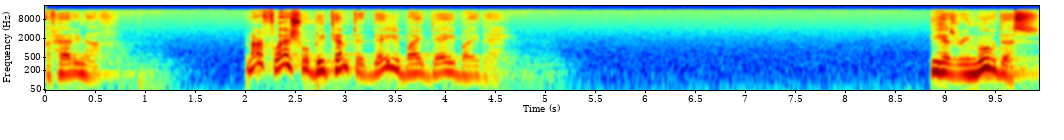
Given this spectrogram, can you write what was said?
I've had enough. And our flesh will be tempted day by day by day. He has removed us,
